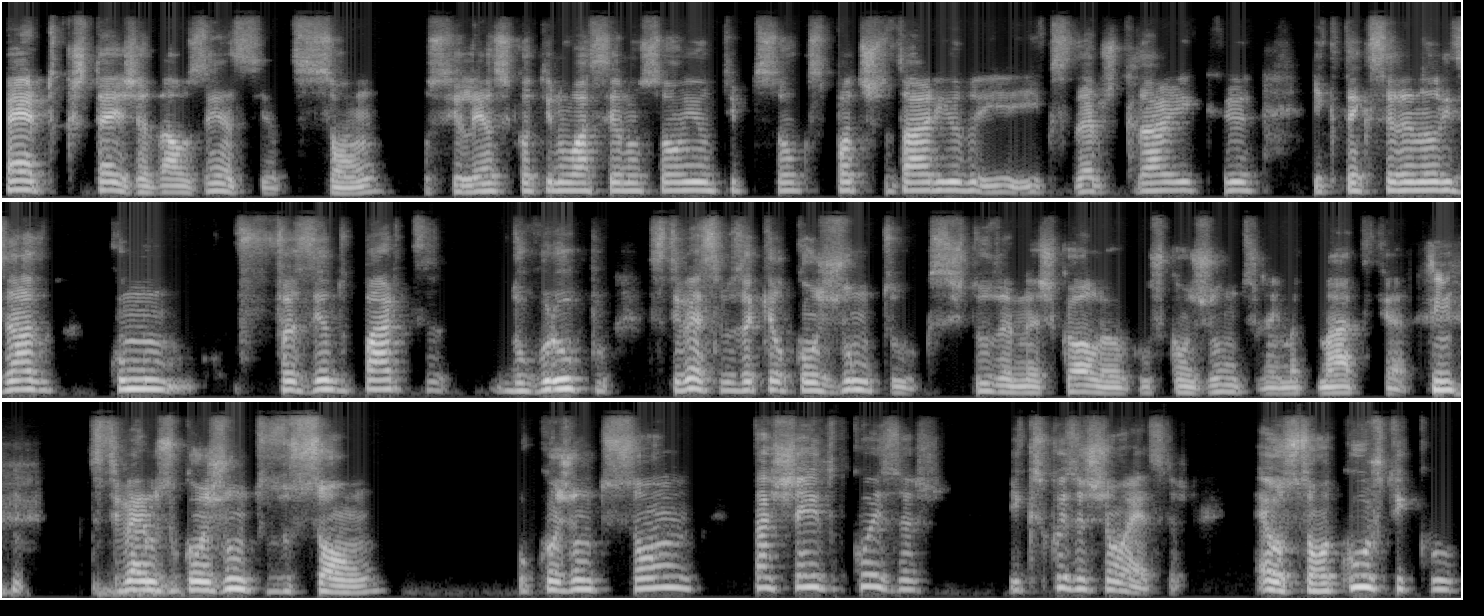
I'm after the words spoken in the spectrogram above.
perto que esteja da ausência de som, o silêncio continua a ser um som e um tipo de som que se pode estudar e, e- e que se deve estudar e que, e que tem que ser analisado como fazendo parte do grupo. Se tivéssemos aquele conjunto que se estuda na escola, os conjuntos em matemática, Sim, se tivermos o conjunto do som, o conjunto de som está cheio de coisas. E que coisas são essas? É o som acústico,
